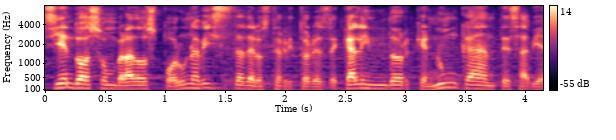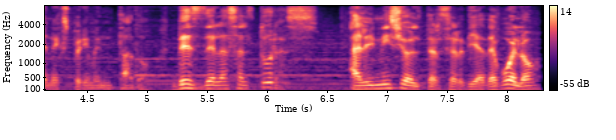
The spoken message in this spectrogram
siendo asombrados por una vista de los territorios de Kalindor que nunca antes habían experimentado, desde las alturas. Al inicio del tercer día de vuelo,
